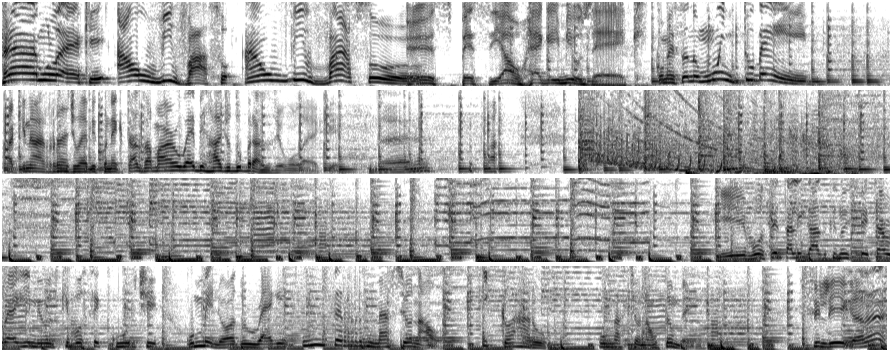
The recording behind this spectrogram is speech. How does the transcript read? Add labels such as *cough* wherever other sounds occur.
É, moleque, ao vivaço, ao vivaço. Especial Reggae Music. Começando muito bem. Aqui na Rádio Web Conectados, a maior web rádio do Brasil, moleque. É. *laughs* você tá ligado que no especial Reggae Music você curte o melhor do reggae internacional. E claro, o nacional também. Se liga, né?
